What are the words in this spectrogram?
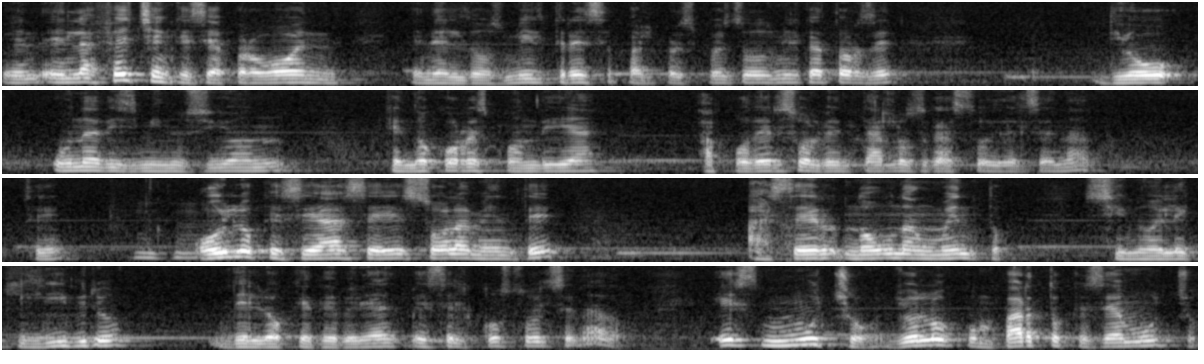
en, la fecha en que se aprobó en, en el 2013 para el presupuesto 2014, dio una disminución que no correspondía a poder solventar los gastos del Senado. ¿sí? Hoy lo que se hace es solamente hacer no un aumento, sino el equilibrio de lo que debería es el costo del Senado. Es mucho, yo lo comparto que sea mucho,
